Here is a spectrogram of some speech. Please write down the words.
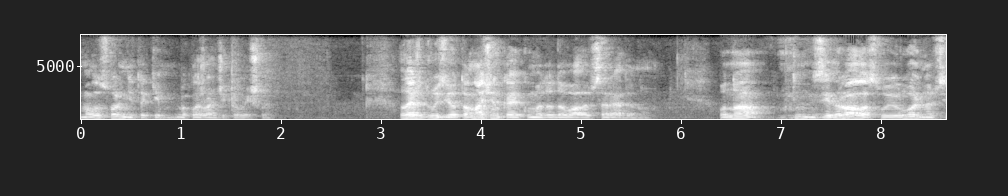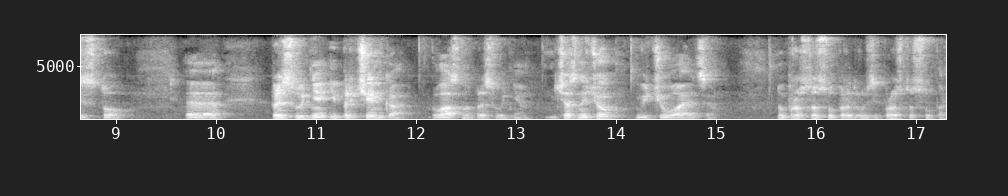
Малосольні такі баклажанчики вийшли. Але ж, друзі, ота начинка, яку ми додавали всередину, вона зіграла свою роль на всі 100. Е, присутня і причинка, класно присутня. Часничок відчувається. Ну просто супер, друзі, просто супер.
